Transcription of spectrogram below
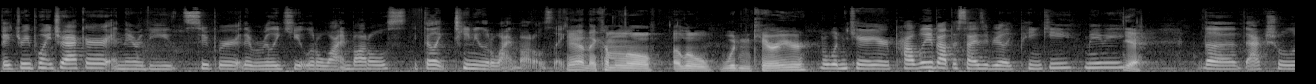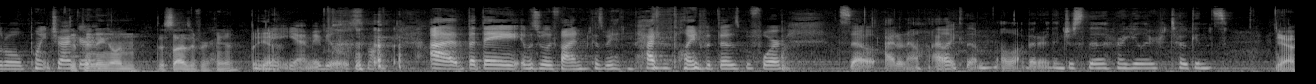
victory point tracker, and they were the super. They were really cute little wine bottles. Like they're like teeny little wine bottles, like yeah, and they come in a little a little wooden carrier. little wooden carrier, probably about the size of your like pinky, maybe. Yeah, The the actual little point tracker. depending on the size of your hand, but yeah, May- yeah, maybe a little small. uh, but they, it was really fun because we hadn't, hadn't played with those before. So I don't know. I like them a lot better than just the regular tokens. yeah,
